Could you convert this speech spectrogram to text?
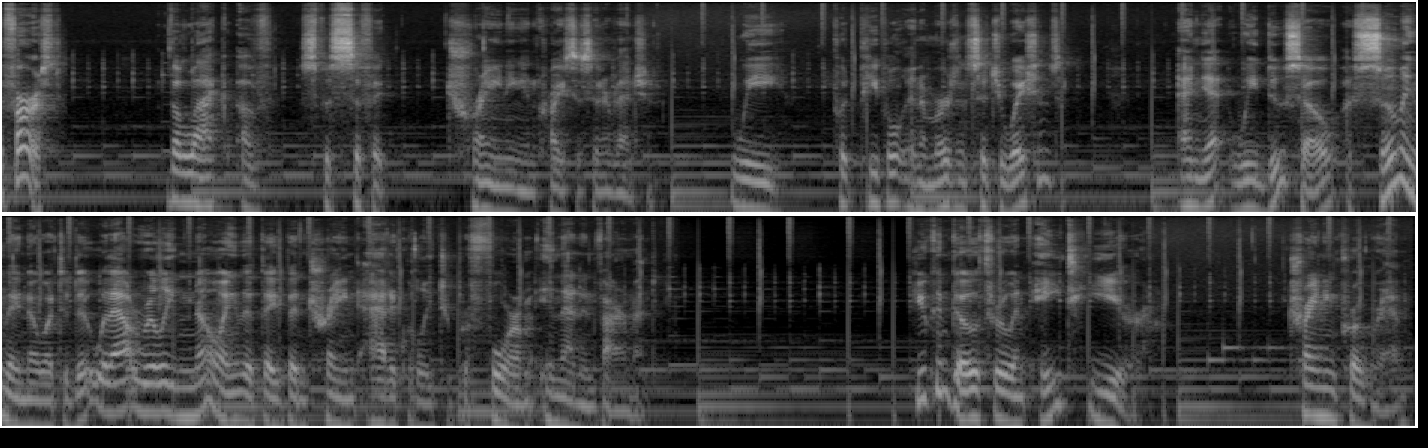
The first, the lack of specific training in crisis intervention. We put people in emergent situations, and yet we do so assuming they know what to do without really knowing that they've been trained adequately to perform in that environment. You can go through an eight year training program,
